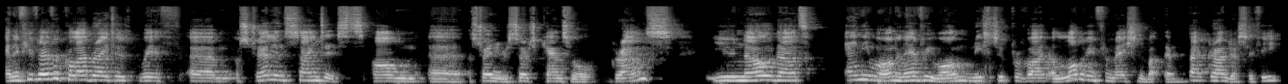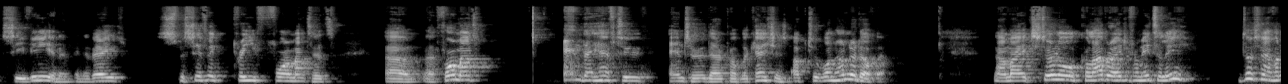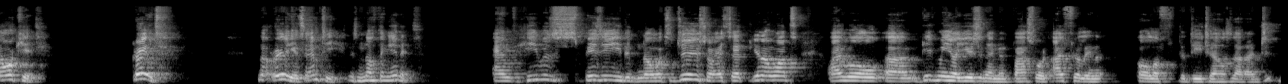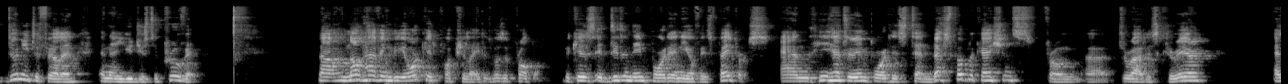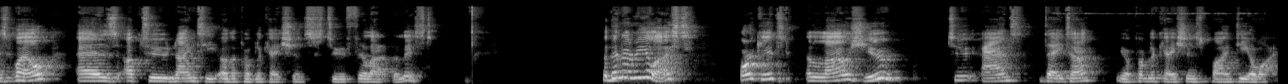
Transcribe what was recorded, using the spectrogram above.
And if you've ever collaborated with um, Australian scientists on uh, Australian Research Council grants, you know that anyone and everyone needs to provide a lot of information about their background, their CV, CV in, a, in a very specific pre-formatted uh, uh, format, and they have to enter their publications, up to 100 of them. Now, my external collaborator from Italy does have an ORCID. Great. Not really, it's empty. There's nothing in it. And he was busy, he didn't know what to do. So I said, you know what? I will um, give me your username and password. I fill in all of the details that I do need to fill in, and then you just approve it. Now, not having the ORCID populated was a problem because it didn't import any of his papers. And he had to import his 10 best publications from uh, throughout his career, as well as up to 90 other publications to fill out the list. But then I realized ORCID allows you to add data, your publications, by DOI.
